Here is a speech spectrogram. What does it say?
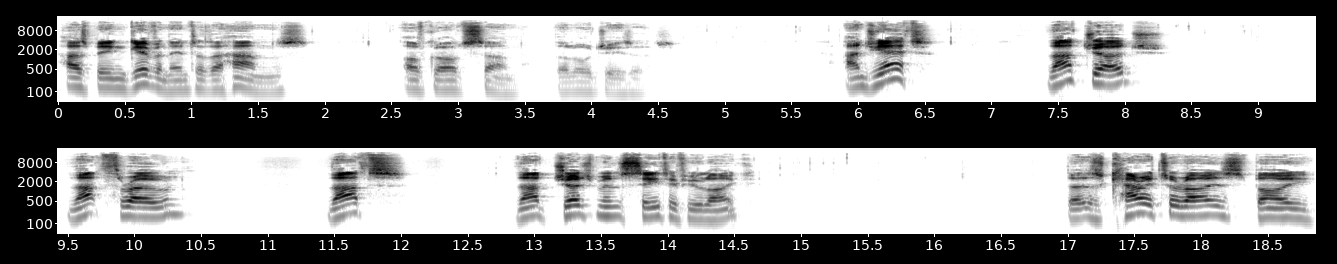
has been given into the hands of God's Son, the Lord Jesus. And yet, that judge, that throne, that, that judgment seat, if you like, that is characterized by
